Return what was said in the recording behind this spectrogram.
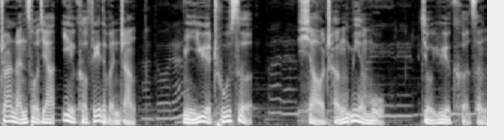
专栏作家叶克飞的文章。你越出色，小城面目就越可憎。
